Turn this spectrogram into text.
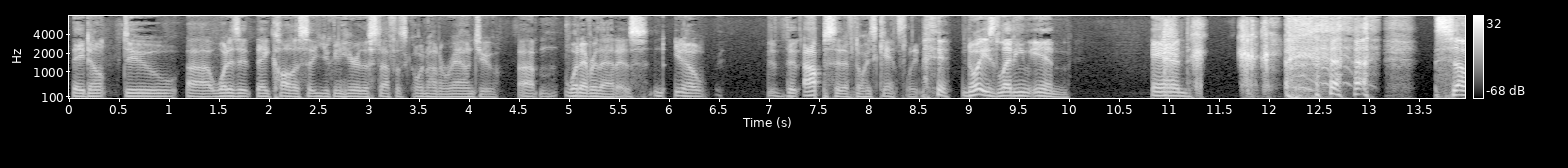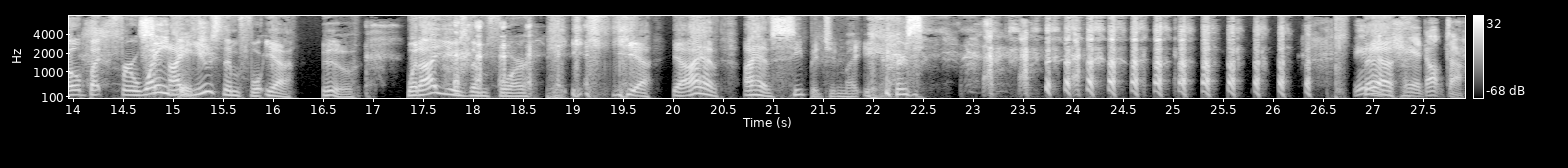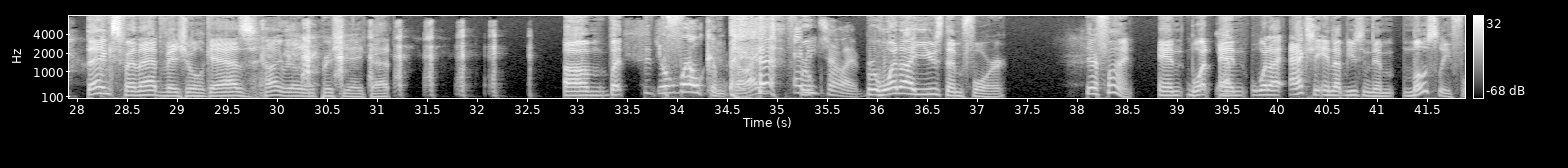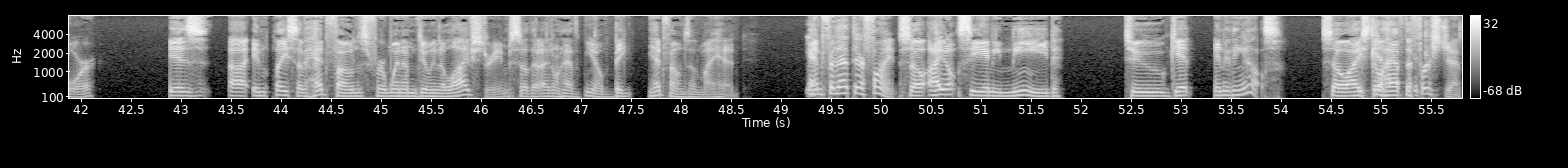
They don't do uh, what is it they call this? so you can hear the stuff that's going on around you. Um, whatever that is, you know, the opposite of noise canceling, noise letting in, and so. But for what I use them for, yeah, ooh, what I use them for, yeah, yeah, I have I have seepage in my ears. You Yeah. need to a doctor. Thanks for that visual, Gaz. I really appreciate that. Um, but You're welcome, guy. For- Anytime. for what I use them for, they're fine. And what Yep. and what I actually end up using them mostly for is uh, in place of headphones for when I'm doing a live stream, so that I don't have you know big headphones on my head. Yep. And for that, they're fine. So I don't see any need to get anything else. So I still have the first gen.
